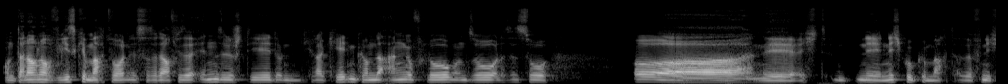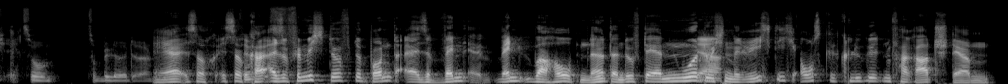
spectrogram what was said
Und dann auch noch, wie es gemacht worden ist, dass er da auf dieser Insel steht und die Raketen kommen da angeflogen und so. Das ist so, oh, nee, echt, nee, nicht gut gemacht. Also finde ich echt so, so blöd irgendwie. Ja, ist auch, ist auch also für mich dürfte Bond, also wenn, äh, wenn überhaupt, ne, dann dürfte er nur Ja. durch einen richtig ausgeklügelten Verrat sterben.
